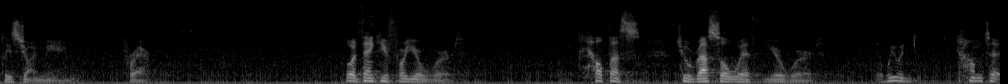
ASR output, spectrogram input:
Please join me in prayer. Lord, thank you for your word. Help us to wrestle with your word, that we would come to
